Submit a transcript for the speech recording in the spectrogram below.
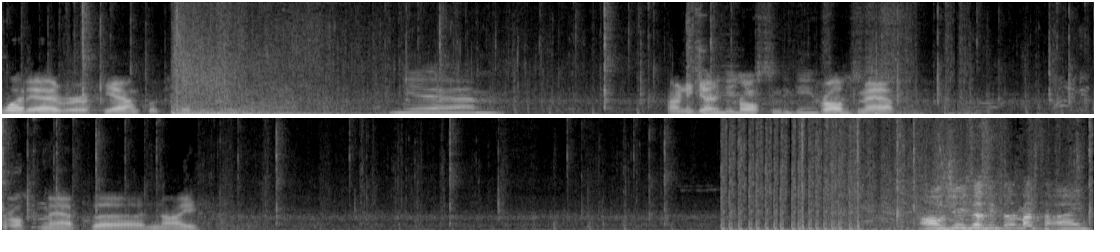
Whatever. Yeah, I'm quickscoping. Yeah, I'm trying to get, trying to get cross, cross map. Cross map uh, knife. Oh Jesus, he's in my side.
